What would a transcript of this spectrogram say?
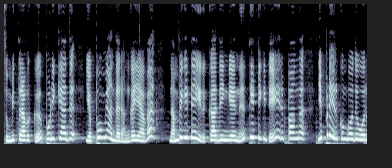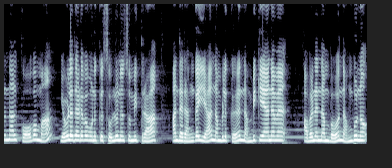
சுமித்ராவுக்கு பிடிக்காது. எப்பவுமே அந்த ரங்கையாவை நம்பிக்கிட்டே இருக்காதீங்கன்னு திட்டிக்கிட்டே இருப்பாங்க. இப்படி இருக்கும்போது ஒரு நாள் கோவமா? எவ்வளவு தடவை உனக்கு சொல்லணும் சுமித்ரா? அந்த ரங்கையா நம்மளுக்கு நம்பிக்கையானவன். அவனை நம்ம நம்பணும்.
